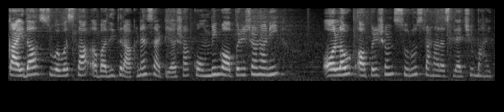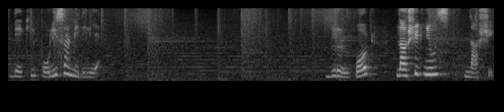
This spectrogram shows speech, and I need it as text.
कायदा सुव्यवस्था अबाधित राखण्यासाठी अशा कोम्बिंग ऑपरेशन आणि ऑल आउट ऑपरेशन सुरूच राहणार असल्याची माहिती देखील पोलिसांनी दिली आहे. Bureau report Nashik news Nashik.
